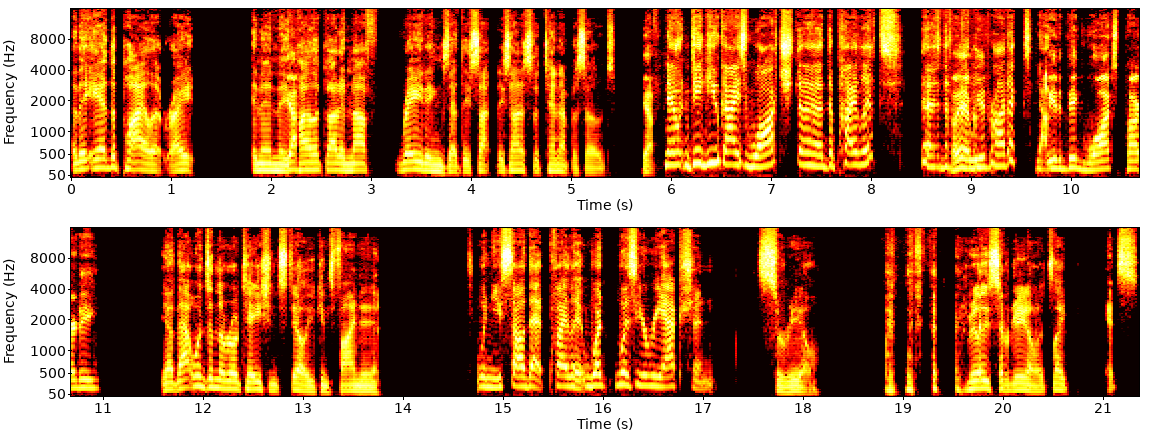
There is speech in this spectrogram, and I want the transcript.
And they aired the pilot, right? And then the Yeah. pilot got enough ratings that they signed, they signed us for 10 episodes. Yeah. Now, did you guys watch the the pilot, the the Oh, yeah, we had- product? Yeah. We had a big watch party. Yeah, that one's in the rotation still. You can find it. When you saw that pilot, what was your reaction? Surreal. really surreal. It's like, it's,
